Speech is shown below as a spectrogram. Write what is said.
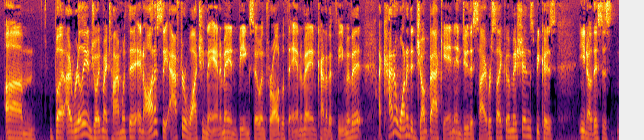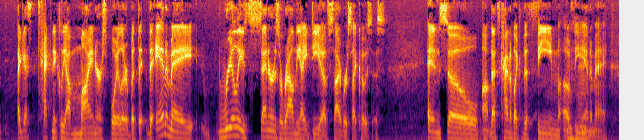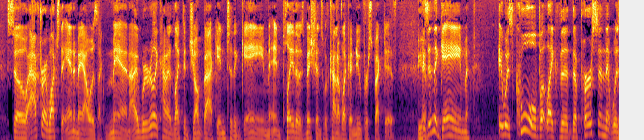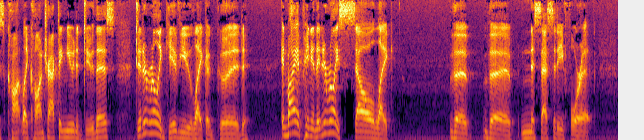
Um, but I really enjoyed my time with it. And honestly, after watching the anime and being so enthralled with the anime and kind of the theme of it, I kind of wanted to jump back in and do the Cyber Psycho missions because, you know, this is, I guess, technically a minor spoiler, but the, the anime really centers around the idea of cyber psychosis. And so um, that's kind of like the theme of mm-hmm. the anime. So after I watched the anime, I was like, man, I would really kind of like to jump back into the game and play those missions with kind of like a new perspective. Because yeah. in the game, it was cool, but like the the person that was con- like contracting you to do this didn't really give you like a good. In my opinion, they didn't really sell like the the necessity for it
